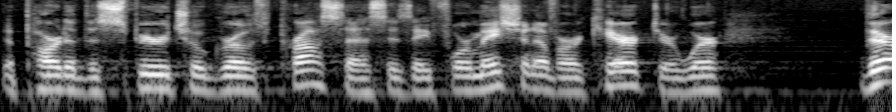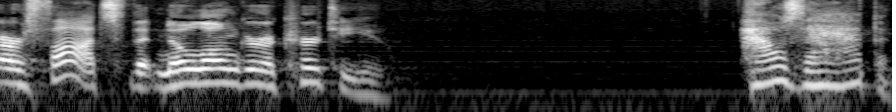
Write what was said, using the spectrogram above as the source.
the part of the spiritual growth process is a formation of our character where there are thoughts that no longer occur to you. How's that happen?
